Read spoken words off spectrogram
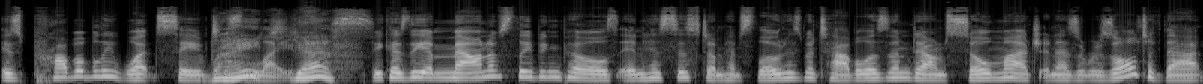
is probably what saved his life Yes. because the amount of sleeping pills in his system had slowed his metabolism down so much and as a result of that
